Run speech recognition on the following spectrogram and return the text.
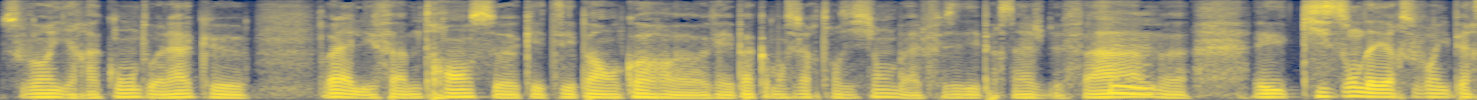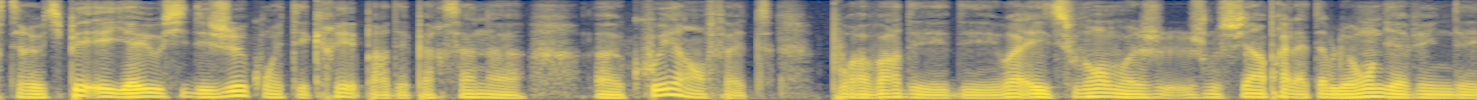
souvent ils racontent voilà que voilà les femmes trans qui étaient pas encore qui n'avaient pas commencé leur transition bah, elles faisaient des personnages de femmes et qui sont d'ailleurs souvent hyper stéréotypés et il y a eu aussi des jeux qui ont été créés par des personnes queer en fait pour avoir des, des ouais, et souvent moi je, je me souviens après la table ronde il y avait une des,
